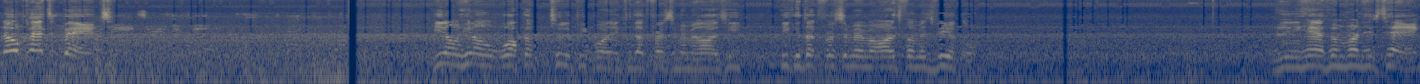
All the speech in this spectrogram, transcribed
No plastic bags. He don't he don't walk up to the people and conduct First Amendment audits. He he conduct First Amendment audits from his vehicle. And then he have him run his tag.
